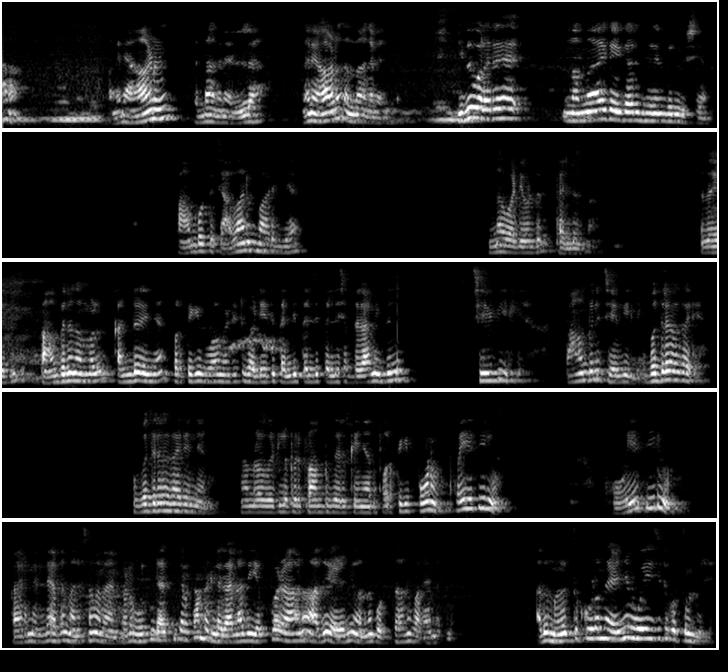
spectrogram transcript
അങ്ങനെയാണ് എന്നാ അങ്ങനെയല്ല അങ്ങനെയാണ് എന്നാ അങ്ങനെയല്ല ഇത് വളരെ നന്നായി കൈകാര്യം ചെയ്യേണ്ട ഒരു വിഷയമാണ്. പാമ്പൊട്ട് ചാവാനും പാടില്ല. എന്ന വടി കൊണ്ട് തല്ലും. വേണം അതായത് പാമ്പിനെ നമ്മൾ കണ്ടു കഴിഞ്ഞാൽ പുറത്തേക്ക് പോകാൻ വേണ്ടിയിട്ട് വടിയായിട്ട് തല്ലി തല്ലി തല്ലി ശബ്ദം. കാരണം ഇതിന് ചെവിയില്ല. പാമ്പിന് ചെവിയില്ല. ഉപദ്രവകാരിയ ഉപദ്രവകാരി തന്നെയാണ്. നമ്മളെ വീട്ടിൽ ഇപ്പൊ ഒരു പാമ്പ് കയറി കഴിഞ്ഞാൽ അത് പുറത്തേക്ക് പോണം. പോയേ തീരൂ. പോയേ തീരൂ. കാരണം അല്ലാതെ മനസ്സമാധാനത്തോടെ വീട്ടിന്റെ അകത്ത് കിടക്കാൻ പറ്റില്ല. കാരണം അത് എപ്പോഴാണ് അത് എഴുന്നു വന്ന് കൊത്തുകയെന്ന് പറയാൻ പറ്റില്ല. അത് മേത്ത് കൂടെ ഒന്ന് എഴിഞ്ഞു പോയി വെച്ചിട്ട് കൊത്തൊന്നുമില്ല.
